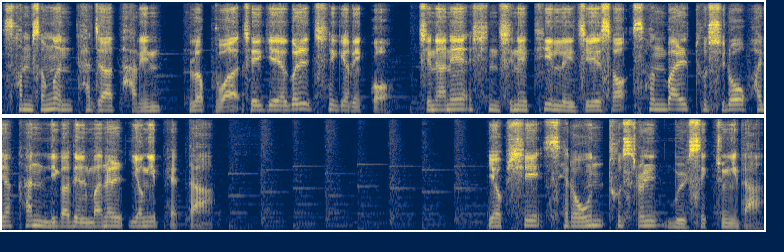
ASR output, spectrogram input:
삼성은 타자 다린 러프와 재계약을 체결했고 지난해 신시내티 레즈에서 선발 투수로 활약한 팀 아델만을 영입했다. 역시 새로운 투수를 물색 중이다.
